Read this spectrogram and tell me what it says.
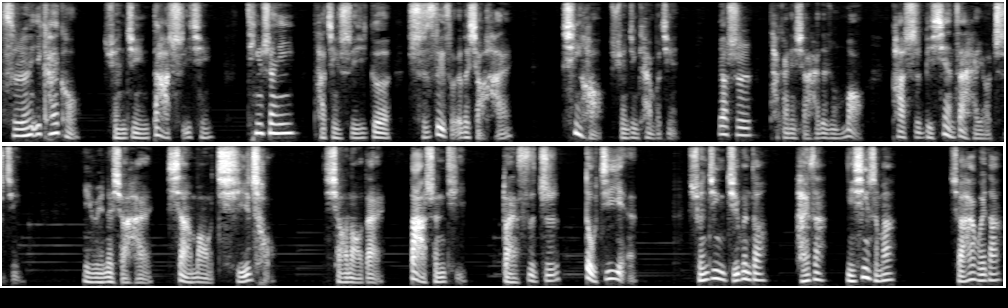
此人一开口，玄镜大吃一惊，听声音，他竟是一个。十岁左右的小孩，幸好玄镜看不见。要是他看见小孩的容貌，怕是比现在还要吃惊，因为那小孩相貌奇丑，小脑袋、大身体、短四肢、斗鸡眼。玄镜急问道：“孩子，你姓什么？”小孩回答：“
